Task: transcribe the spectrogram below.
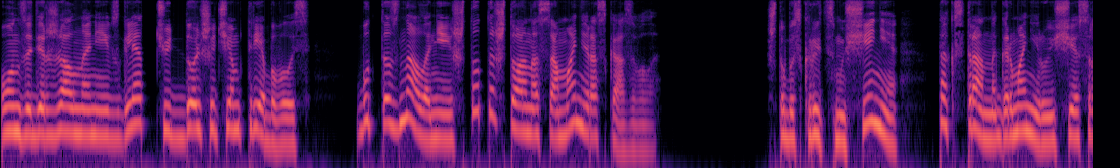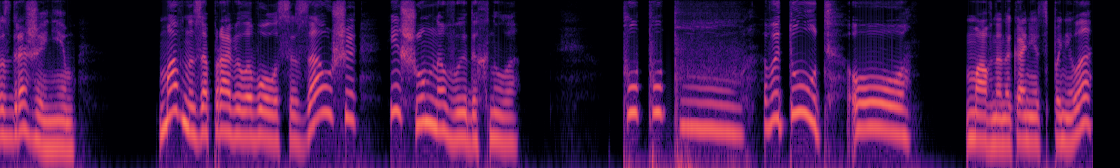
Он задержал на ней взгляд чуть дольше, чем требовалось, будто знал о ней что-то, что она сама не рассказывала. Чтобы скрыть смущение, так странно гармонирующее с раздражением, Мавна заправила волосы за уши и шумно выдохнула. «Пу-пу-пу, вы тут, о...» Мавна наконец поняла,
